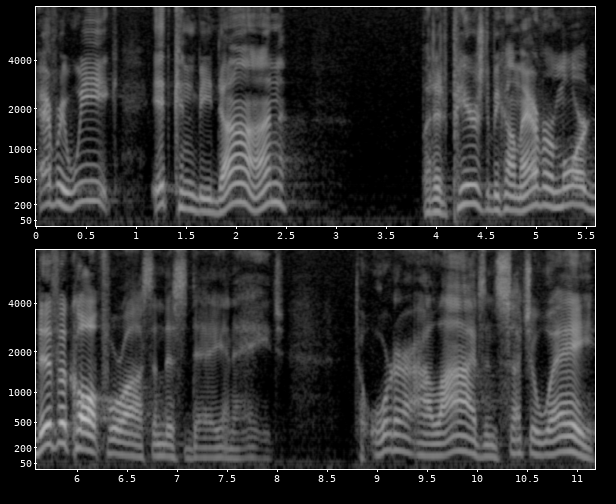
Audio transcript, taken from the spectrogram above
every week. It can be done, but it appears to become ever more difficult for us in this day and age to order our lives in such a way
